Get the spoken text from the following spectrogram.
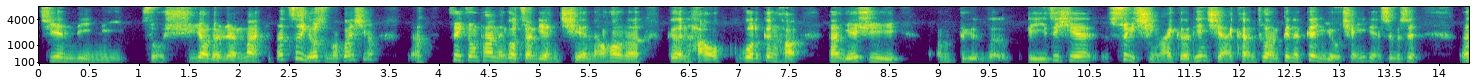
建立你所需要的人脉，那这有什么关系吗？呃，最终他能够赚点钱，然后呢更好过得更好，他也许呃比比这些睡醒来隔天起来可能突然变得更有钱一点，是不是？那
